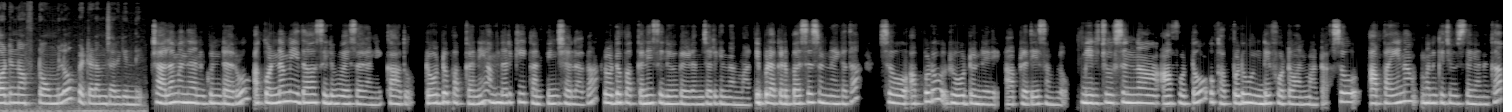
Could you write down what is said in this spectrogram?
గార్డెన్ ఆఫ్ టోమ్లో పెట్టడం జరిగింది. చాలా మంది అనుకుంటారు ఆ కొండ మీద సిలువ వేశారని కాదు. రోడ్డు పక్కనే అందరికీ కనిపించేలాగా రోడ్డు పక్కనే సిలువ వేయడం జరిగిందనమాట ఇప్పుడు అక్కడ బస్సెస్ ఉన్నాయి కదా సో అప్పుడు రోడ్డు ఉండేది ఆ ప్రదేశంలో. మీరు చూస్తున్న ఆ ఫోటో ఒకప్పుడు ఉండే ఫోటో అన్నమాట. సో ఆ పైన మనకి చూస్తే గనక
